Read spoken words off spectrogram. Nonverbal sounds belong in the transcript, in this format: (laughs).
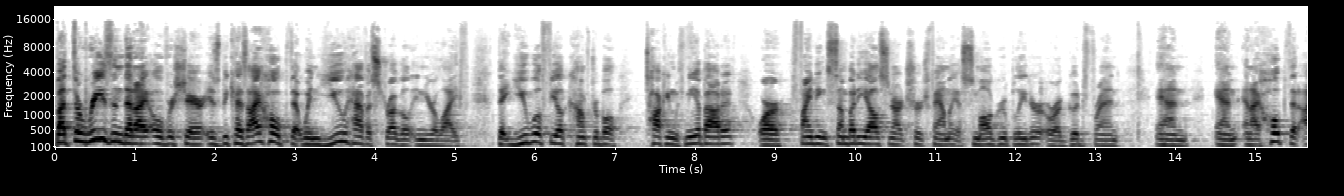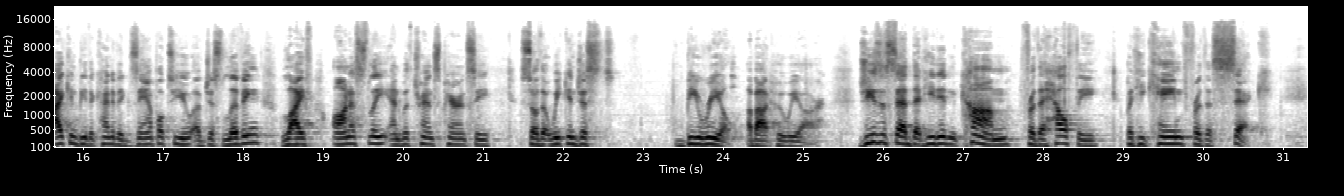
but the reason that I overshare is because I hope that when you have a struggle in your life, that you will feel comfortable talking with me about it or finding somebody else in our church family, a small group leader or a good friend. And, and, and I hope that I can be the kind of example to you of just living life honestly and with transparency so that we can just be real about who we are. Jesus said that he didn't come for the healthy, but he came for the sick.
